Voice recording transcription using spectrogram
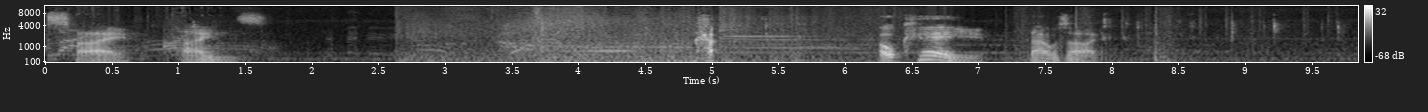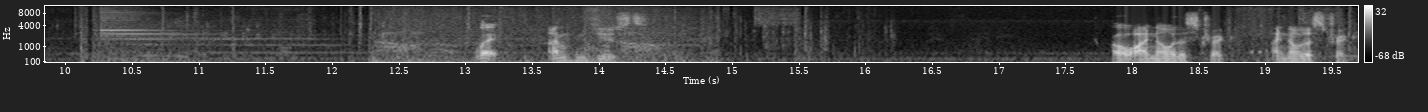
zwei, eins. Ha okay, that was odd. Wait, I'm confused. Oh, I know this trick. I know this trick.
